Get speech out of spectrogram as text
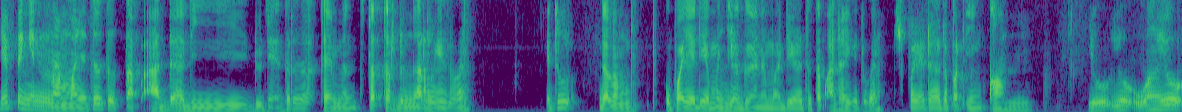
Dia pengen namanya itu tetap ada di dunia entertainment tetap terdengar gitu kan. Itu dalam upaya dia menjaga nama dia tetap ada gitu kan supaya ada dapat income. Yuk yuk uang yuk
